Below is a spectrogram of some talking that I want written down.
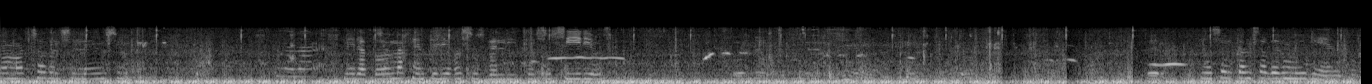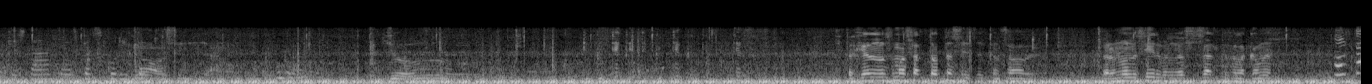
la marcha del silencio. Mira, toda la gente lleva sus No se alcanza a ver muy bien porque está, está oscurito. No, sí, ya. Yo... Si trajeran los más altotas sí se alcanzaba a ver. Pero no le sirven esos saltos a la cámara. Esta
